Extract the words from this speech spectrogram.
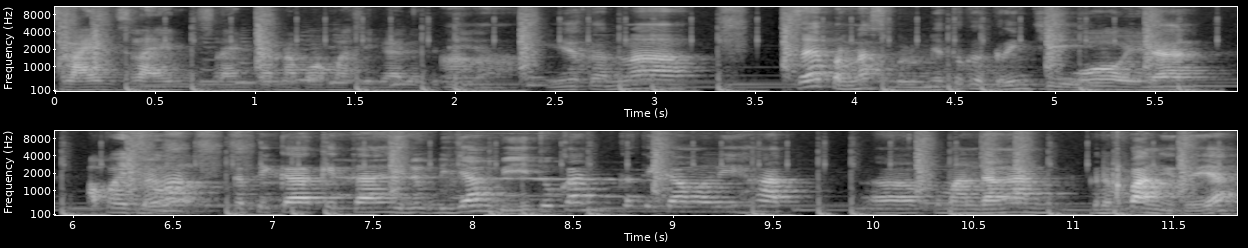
Selain selain selain karena formasi nggak ada tadi ya. ah, Iya karena saya pernah sebelumnya tuh ke Kerinci. Oh, iya. dan Apa itu? memang ketika kita hidup di Jambi itu kan ketika melihat eh, pemandangan ke depan gitu ya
